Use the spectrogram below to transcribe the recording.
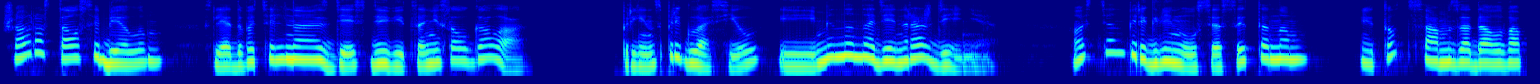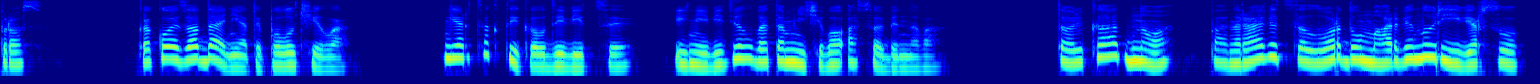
Шар остался белым, следовательно, здесь девица не солгала. Принц пригласил и именно на день рождения. Остин переглянулся с Итаном, и тот сам задал вопрос. «Какое задание ты получила?» Герцог тыкал девице и не видел в этом ничего особенного. «Только одно — понравится лорду Марвину Риверсу».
